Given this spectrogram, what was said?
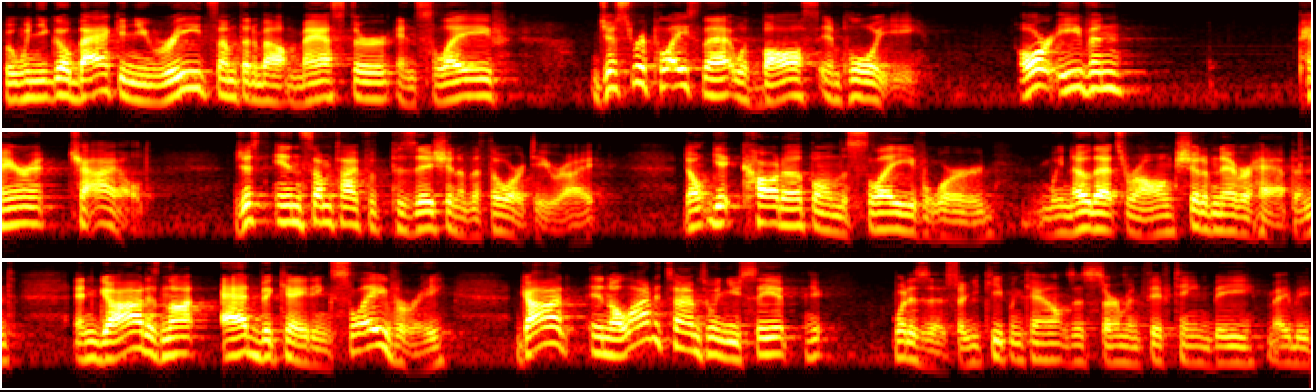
But when you go back and you read something about master and slave, just replace that with boss employee or even parent child, just in some type of position of authority, right? Don't get caught up on the slave word. We know that's wrong, should have never happened. And God is not advocating slavery. God, and a lot of times when you see it, what is this? Are you keeping count? Is this sermon 15b, maybe?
